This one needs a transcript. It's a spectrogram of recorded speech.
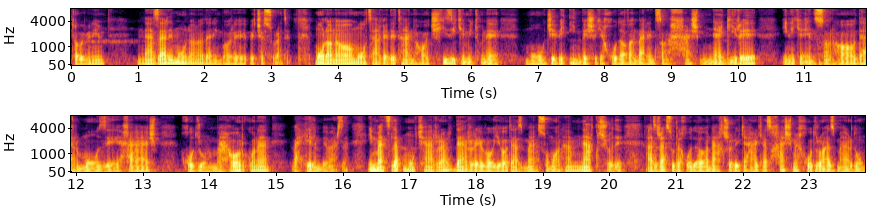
تا ببینیم نظر مولانا در این باره به چه صورته. مولانا معتقد تنها چیزی که می‌تونه موجب این بشه که خداوند بر انسان خشم نگیره اینه که انسانها در موضع خشم خود رو مهار کنن و حلم بورزن این مطلب مکرر در روایات از معصومان هم نقل شده. از رسول خدا نقل شده که هر کس خشم خود رو از مردم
